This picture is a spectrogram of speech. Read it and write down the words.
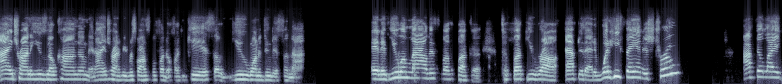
I ain't trying to use no condom and I ain't trying to be responsible for no fucking kids. So you want to do this or not? And if you allow this motherfucker to fuck you raw after that, if what he's saying is true, I feel like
